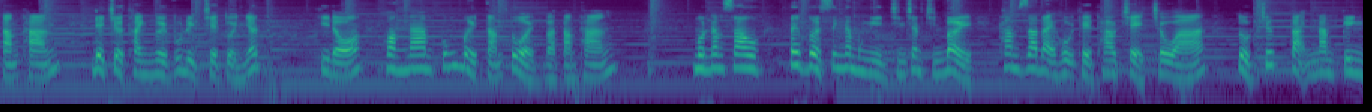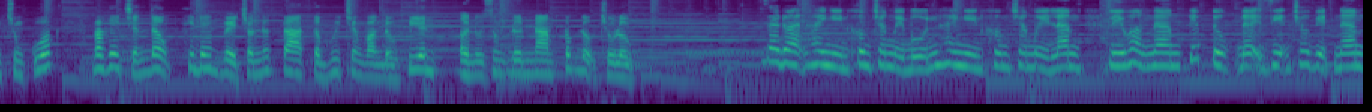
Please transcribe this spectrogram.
8 tháng, để trở thành người vô địch trẻ tuổi nhất. Khi đó, Hoàng Nam cũng 18 tuổi và 8 tháng. Một năm sau, tay vợt sinh năm 1997 tham gia Đại hội Thể thao trẻ châu Á tổ chức tại Nam Kinh, Trung Quốc và gây chấn động khi đem về cho nước ta tấm huy chương vàng đầu tiên ở nội dung đơn nam cấp độ châu lục. Giai đoạn 2014-2015, Lý Hoàng Nam tiếp tục đại diện cho Việt Nam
